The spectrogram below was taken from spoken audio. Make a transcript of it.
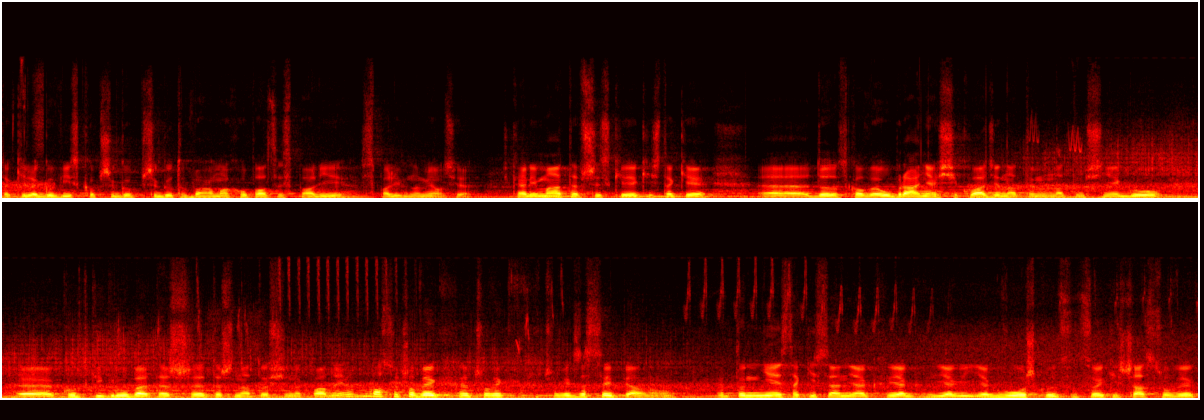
takie legowisko przygo- przygotowałem, a chłopacy spali, spali w namiocie. Karimatę, wszystkie jakieś takie e, dodatkowe ubrania się kładzie na tym, na tym śniegu, e, kurtki grube też, też na to się nakłada i po prostu człowiek, człowiek, człowiek zasypia. No. To nie jest taki sen jak, jak, jak, jak w łóżku, co, co jakiś czas człowiek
